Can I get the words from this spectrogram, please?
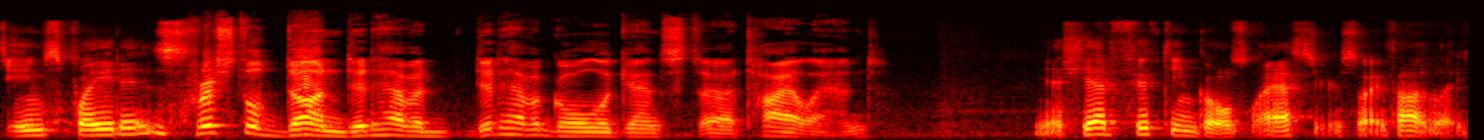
games played is. Crystal Dunn did have a did have a goal against uh, Thailand. Yeah, she had 15 goals last year, so I thought like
